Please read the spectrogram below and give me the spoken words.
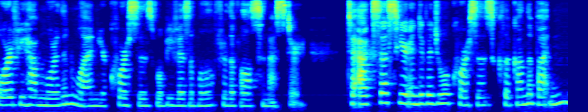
or if you have more than one, your courses will be visible for the fall semester. To access your individual courses, click on the button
